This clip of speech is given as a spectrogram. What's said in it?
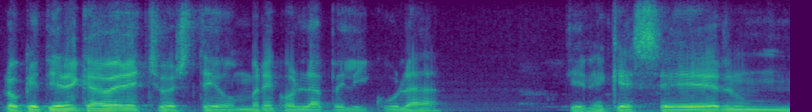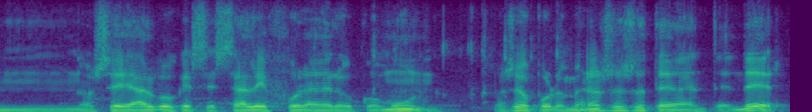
lo que tiene que haber hecho este hombre con la película tiene que ser, un- no sé, algo que se sale fuera de lo común. No sé, por lo menos eso te da a entender.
